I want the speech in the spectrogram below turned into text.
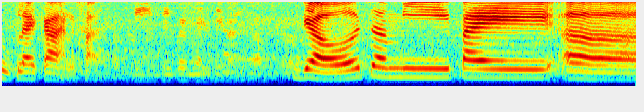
ทุกๆ รายการค่ะ เดี๋ยวจะมีไปเอ่อ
